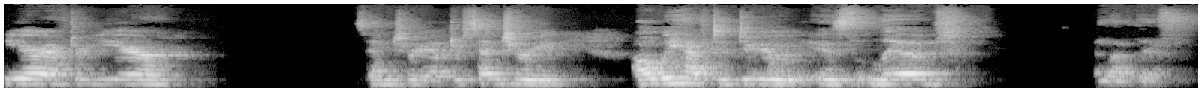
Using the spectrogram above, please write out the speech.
year after year, century after century, all we have to do is live, I love this,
